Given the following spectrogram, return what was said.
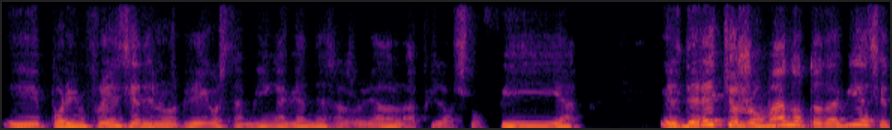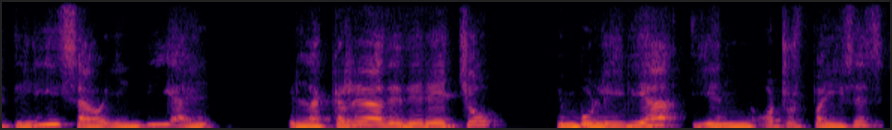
eh, por influencia de los griegos también habían desarrollado la filosofía. El derecho romano todavía se utiliza hoy en día en, la carrera de derecho en Bolivia y en otros países.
